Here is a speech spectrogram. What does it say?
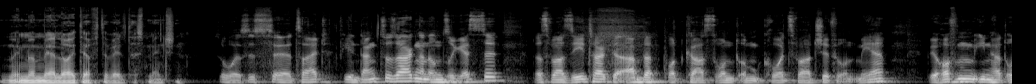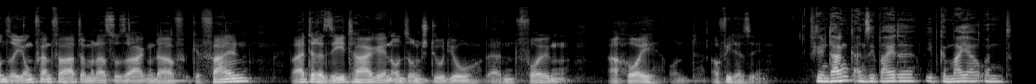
immer mehr Leute auf der Welt als Menschen. So, es ist äh, Zeit, vielen Dank zu sagen an unsere Gäste. Das war Seetag, der Abendblatt-Podcast rund um Kreuzfahrt, Schiffe und Meer. Wir hoffen, Ihnen hat unsere Jungfernfahrt, wenn man das so sagen darf, gefallen. Weitere Seetage in unserem Studio werden folgen. Ahoi und auf Wiedersehen. Vielen Dank an Sie beide, Wiebke Meier und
